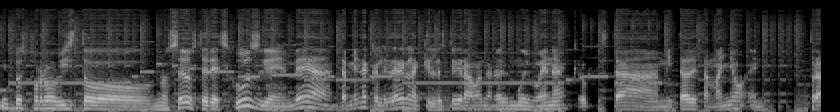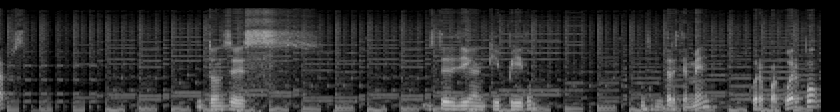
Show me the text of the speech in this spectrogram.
Y pues por lo visto, no sé, ustedes juzguen, vean. También la calidad en la que lo estoy grabando no es muy buena. Creo que está a mitad de tamaño en Fraps. Entonces, ustedes digan qué pido. Vamos a meter este men, cuerpo a cuerpo.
